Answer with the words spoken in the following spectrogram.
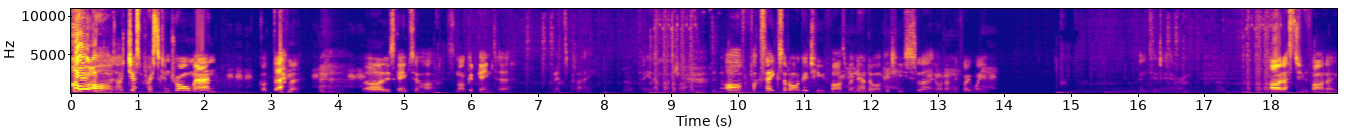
Go! Oh, I just pressed control, man. God damn it. Oh, this game's so hard. It's not a good game to let's play. Tell you that much. Oh, fuck's sakes, I don't want to go too fast, but now I don't want to go too slow. Hold on, if I wait into there, right? Oh, that's too far though.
